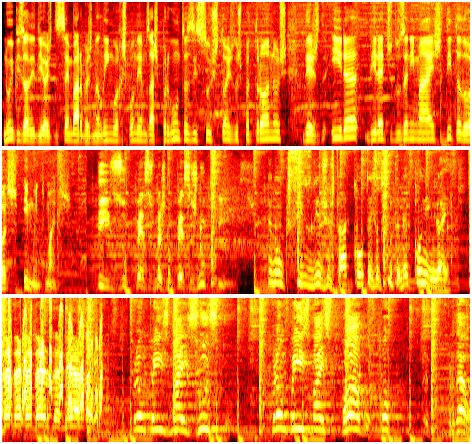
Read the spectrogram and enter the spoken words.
No episódio de hoje de Sem Barbas na Língua, respondemos às perguntas e sugestões dos patronos, desde ira, direitos dos animais, ditadores e muito mais. Diz o que pensas, mas não pensas no que dizes. Eu não preciso de ajustar contas absolutamente com ninguém. para um país mais justo, para um país mais pobre, po- perdão,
